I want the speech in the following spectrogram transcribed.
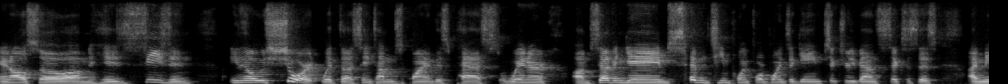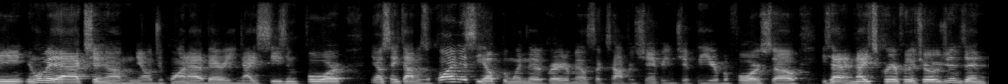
and also um, his season even though it was short with uh, St. Thomas Aquinas this past winter. Um, seven games, 17.4 points a game, six rebounds, six assists. I mean, in limited action, um, you know, Jaquan had a very nice season for, you know, St. Thomas Aquinas. He helped them win the Greater Middlesex Conference Championship the year before. So he's had a nice career for the Trojans. And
